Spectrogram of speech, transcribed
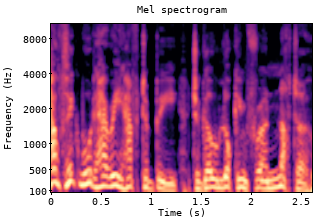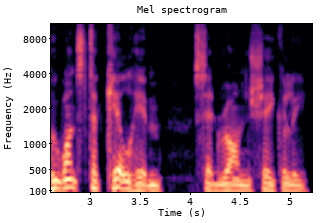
How thick would Harry have to be to go looking for a nutter who wants to kill him? said Ron shakily.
